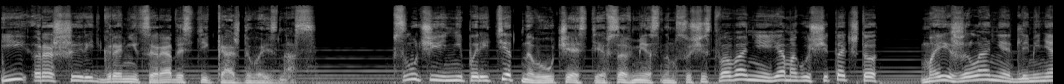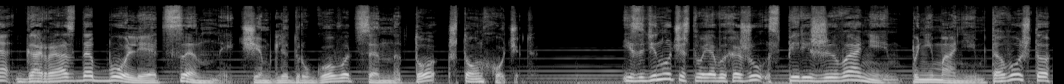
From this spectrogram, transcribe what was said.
и расширить границы радости каждого из нас. В случае непаритетного участия в совместном существовании я могу считать, что мои желания для меня гораздо более ценны, чем для другого ценно то, что он хочет. Из одиночества я выхожу с переживанием, пониманием того, что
